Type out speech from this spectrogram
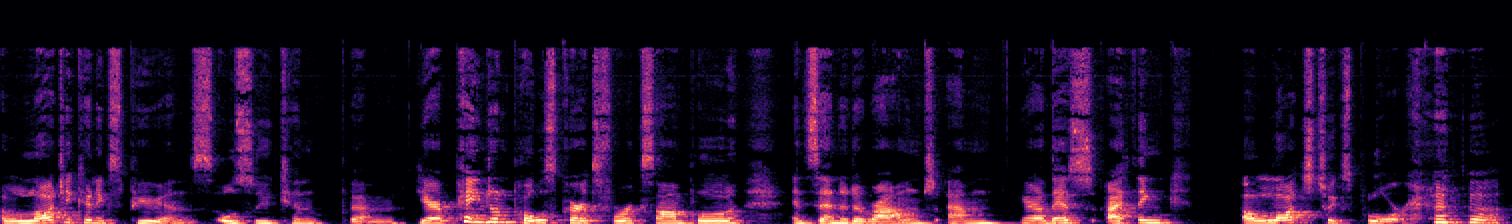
a lot you can experience. Also, you can, um, yeah, paint on postcards, for example, and send it around. Um, yeah, there's, I think, a lot to explore.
